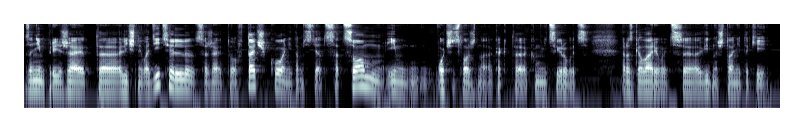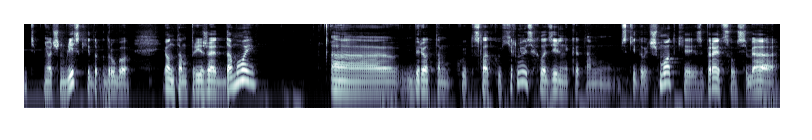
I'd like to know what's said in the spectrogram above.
за ним приезжает э, личный водитель, сажает его в тачку, они там сидят с отцом, им очень сложно как-то коммуницировать, разговаривать, э, видно, что они такие типа, не очень близкие друг к другу, и он там приезжает домой, берет там какую-то сладкую херню из холодильника, там скидывает шмотки, запирается у себя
